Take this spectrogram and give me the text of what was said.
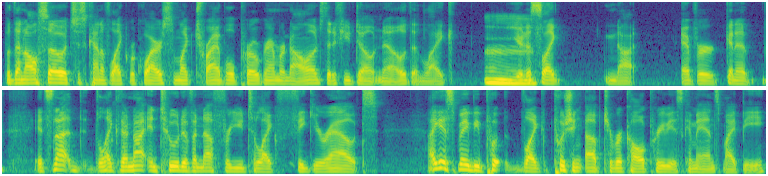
But then also it just kind of like requires some like tribal programmer knowledge that if you don't know, then like mm. you're just like not ever gonna it's not like they're not intuitive enough for you to like figure out I guess maybe put like pushing up to recall previous commands might be.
